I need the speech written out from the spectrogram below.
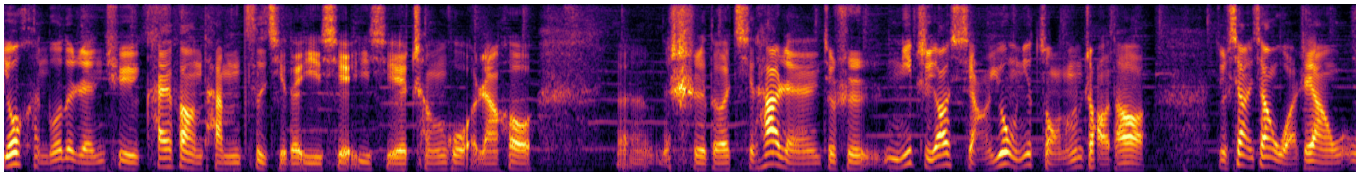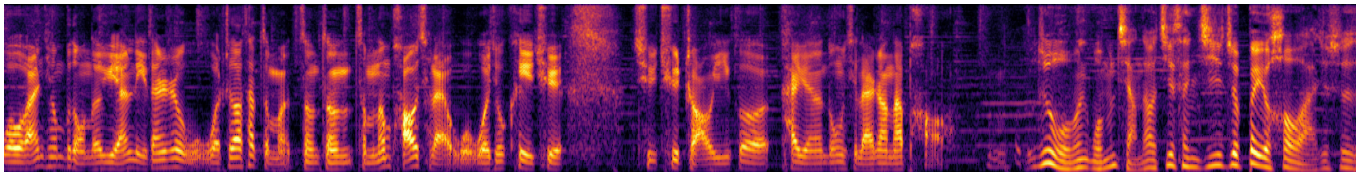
有很多的人去开放他们自己的一些一些成果，然后。呃，使得其他人就是你只要想用，你总能找到。就像像我这样，我完全不懂得原理，但是我知道它怎么怎怎怎么能跑起来，我我就可以去去去找一个开源的东西来让它跑。嗯就我们我们讲到计算机这背后啊，就是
